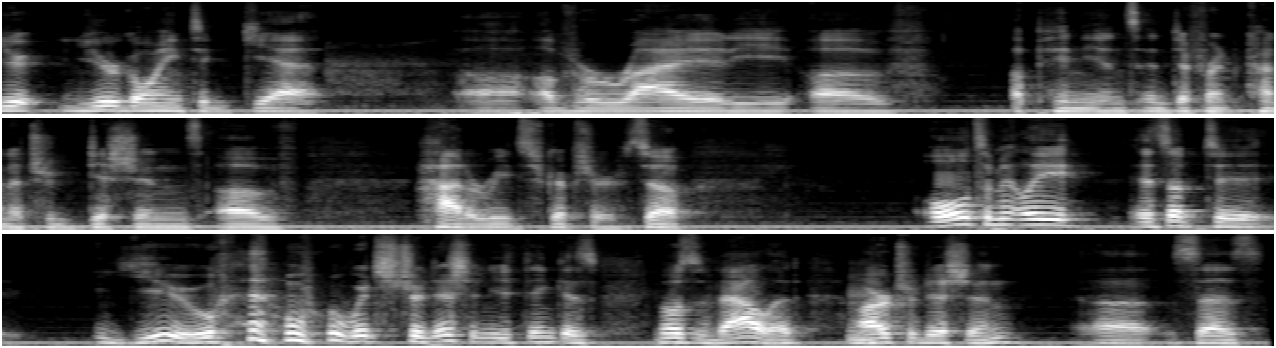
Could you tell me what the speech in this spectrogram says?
you're you're going to get uh, a variety of opinions and different kind of traditions of how to read scripture. So ultimately, it's up to you which tradition you think is most valid. Our tradition uh, says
